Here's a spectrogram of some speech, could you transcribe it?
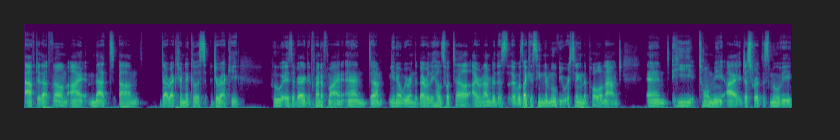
after that film, I met um, director Nicholas Jarecki, who is a very good friend of mine. And, um, you know, we were in the Beverly Hills Hotel. I remember this, it was like a scene in a movie. We're sitting in the Polo Lounge, and he told me, I just wrote this movie.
